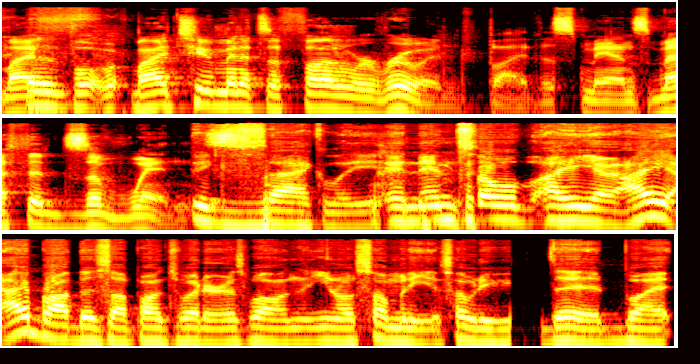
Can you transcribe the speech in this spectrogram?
My fo- my two minutes of fun were ruined by this man's methods of wins. Exactly, and and so I, I I brought this up on Twitter as well, and you know so many so many people did, but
